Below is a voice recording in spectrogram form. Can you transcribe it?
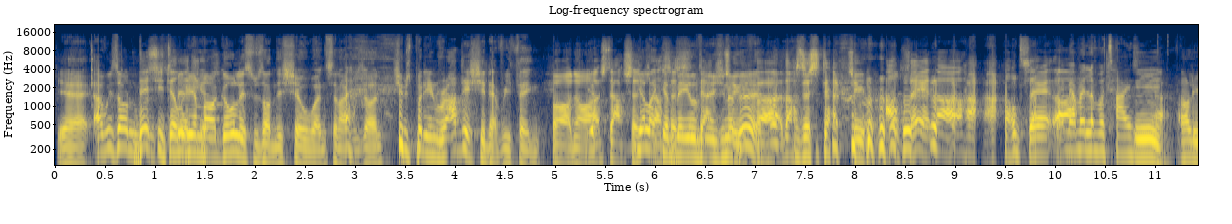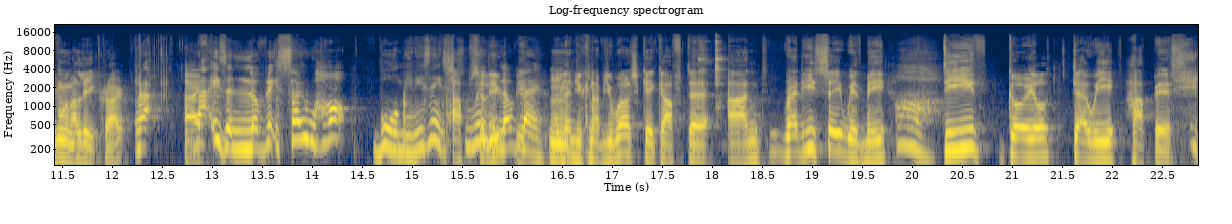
yeah. I was on. This is Miriam delicious. Margolyes was on this show once, and I was on. She was putting radish in everything. Oh no, that's that's a, You're like that's a male step version too of her. far. That's a step too. I'll say it that. I'll say it Let me have that. a little taste. Yeah, I'll eat my leek, right? That, Aye. that is a lovely. It's so hot, warming, isn't it? It's just Absolutely. really lovely. And then you can have your Welsh cake after. And ready, say it with me. Oh. Dydd Gwyl Dewi Hapus.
